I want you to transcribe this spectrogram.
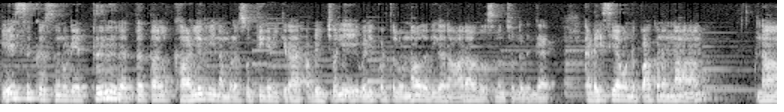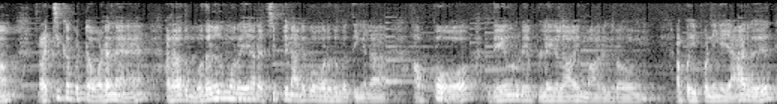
இயேசு கிறிஸ்துவனுடைய திரு ரத்தத்தால் கழுவி நம்மளை சுத்திகரிக்கிறார் அப்படின்னு சொல்லி வெளிப்படுத்தல் ஒன்னாவது அதிகாரம் ஆறாவது வசனம் சொல்லுதுங்க. கடைசியா ஒண்ணு பார்க்கணும்னா நாம் ரச்சிக்கப்பட்ட உடனே அதாவது முதல் முறையா ரச்சிப்பின் அனுபவம் வருது பாத்தீங்களா? அப்போ தேவனுடைய பிள்ளைகளாய் மாறுகிறோம். அப்போ இப்போ நீங்க யாரு?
